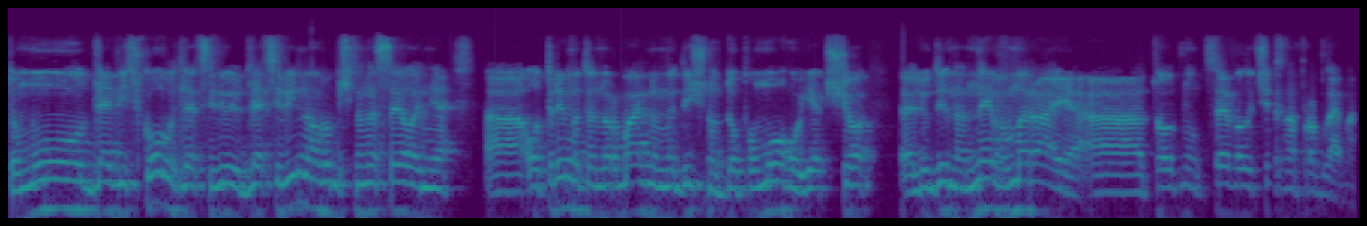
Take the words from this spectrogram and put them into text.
Тому для військових, для цивіль, для цивільного вибачте, населення а, отримати нормальну медичну допомогу, якщо е, людина не вмирає, а, то ну це величезна проблема.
